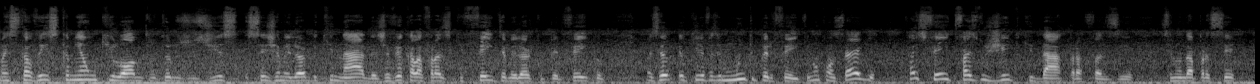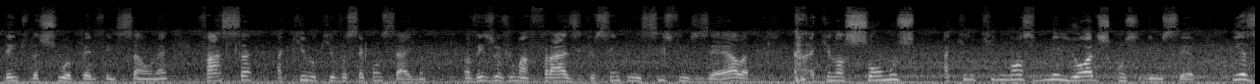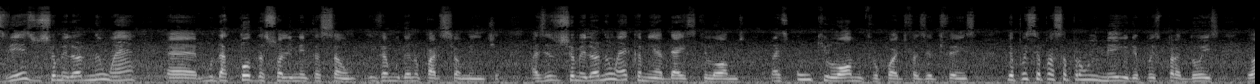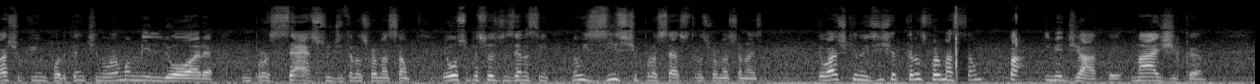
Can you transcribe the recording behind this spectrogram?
Mas talvez caminhar um quilômetro todos os dias seja melhor do que nada. Já viu aquela frase que feito é melhor que perfeito? Mas eu, eu queria fazer muito perfeito. Não consegue? Faz feito, faz do jeito que dá para fazer. Se não dá para ser dentro da sua perfeição, né? Faça aquilo que você consegue. Uma vez eu ouvi uma frase que eu sempre insisto em dizer ela, é que nós somos aquilo que nós melhores conseguimos ser. E às vezes o seu melhor não é, é, mudar toda a sua alimentação e vai mudando parcialmente. Às vezes o seu melhor não é caminhar 10 quilômetros, mas um quilômetro pode fazer a diferença. Depois você passa para um e meio, depois para dois. Eu acho que o importante não é uma melhora, um processo de transformação. Eu ouço pessoas dizendo assim: não existe processos transformacionais eu acho que não existe transformação pá, imediata, mágica.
